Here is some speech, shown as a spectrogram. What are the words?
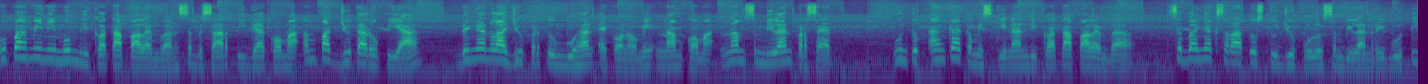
Upah minimum di kota Palembang sebesar 3,4 juta rupiah dengan laju pertumbuhan ekonomi 6,69 persen. Untuk angka kemiskinan di kota Palembang sebanyak 179.320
